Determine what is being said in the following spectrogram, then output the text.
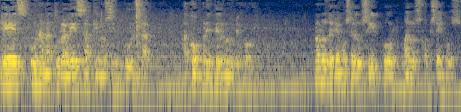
es una naturaleza que nos impulsa a comprendernos mejor. No nos dejemos seducir por malos consejos,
